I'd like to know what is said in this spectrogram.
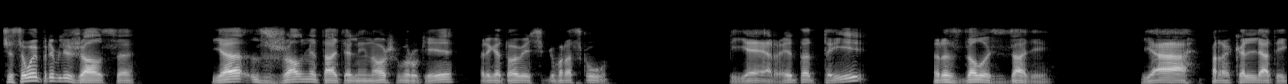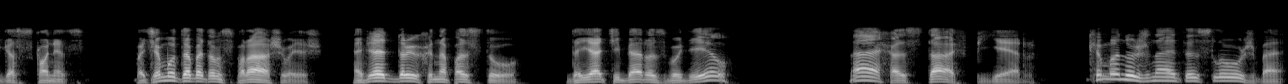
Часовой приближался. Я сжал метательный нож в руке, приготовясь к броску. — Пьер, это ты? — раздалось сзади. — Я, проклятый гасконец. Почему ты об этом спрашиваешь? Опять дрых на посту. Да я тебя разбудил? — Ах, оставь, Пьер. Кому нужна эта служба?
